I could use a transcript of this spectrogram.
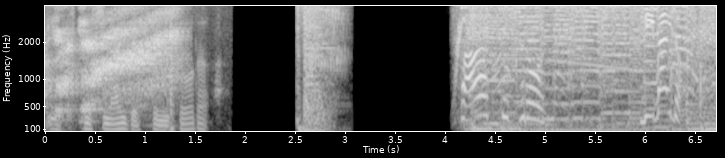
退屈しないで済みそうだ。ファーストクローズ。リバイド。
